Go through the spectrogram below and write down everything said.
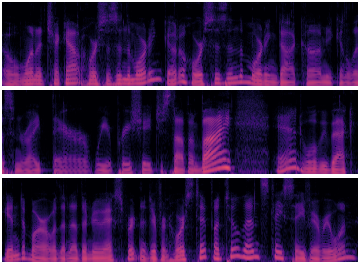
uh, want to check out Horses in the Morning, go to horsesinthemorning.com. You can listen right there. We appreciate you stopping by. And we'll be back again tomorrow with another new expert and a different horse tip. Until then, stay safe, everyone.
